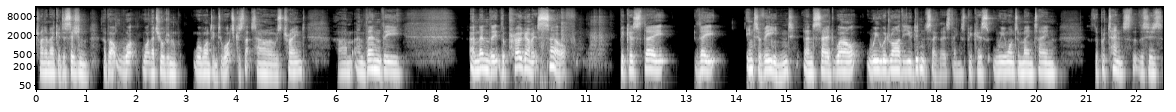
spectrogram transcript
trying to make a decision about what what their children were wanting to watch because that's how I was trained. Um, and then the and then the the program itself, because they they intervened and said, well, we would rather you didn't say those things because we want to maintain the pretense that this is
